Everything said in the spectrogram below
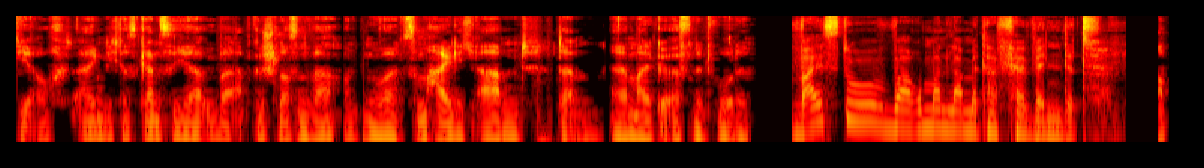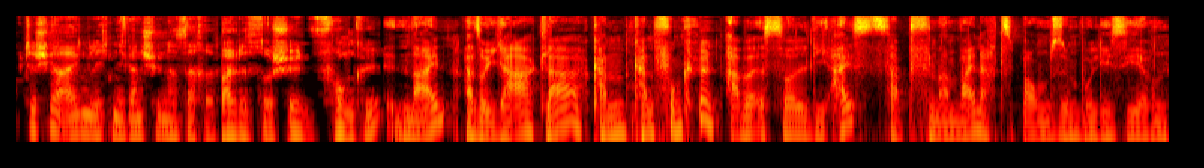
die auch eigentlich das ganze Jahr über abgeschlossen war und nur zum Heiligabend dann äh, mal geöffnet wurde. Weißt du, warum man Lametta verwendet? Optisch ja eigentlich eine ganz schöne Sache, weil es so schön funkelt. Nein, also ja, klar, kann, kann funkeln, aber es soll die Eiszapfen am Weihnachtsbaum symbolisieren.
